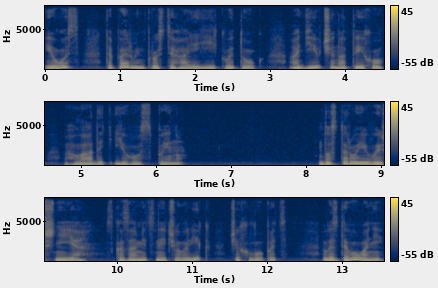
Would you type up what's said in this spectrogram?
І ось тепер він простягає їй квиток, а дівчина тихо гладить його спину. До старої вишні я, сказав міцний чоловік чи хлопець. Ви здивовані?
